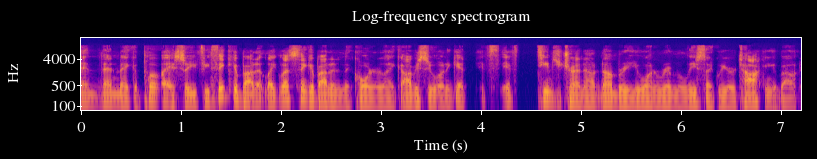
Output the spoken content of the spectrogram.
And then make a play. So if you think about it, like let's think about it in the corner. Like obviously, you want to get if if teams are trying to outnumber you, want to rim the least, like we were talking about.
